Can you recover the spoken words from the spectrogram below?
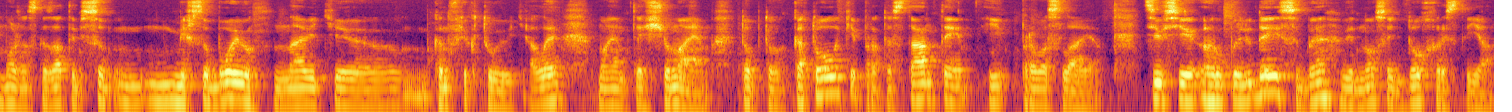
можна сказати, між собою навіть е, конфліктують, але маємо те, що маємо. Тобто католики, протестанти і православ'я. Ці всі групи людей себе відносять до християн.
